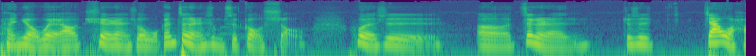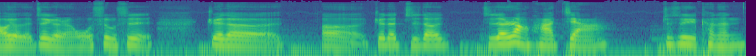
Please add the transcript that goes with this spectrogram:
朋友，我也要确认说我跟这个人是不是够熟，或者是呃，这个人就是加我好友的这个人，我是不是觉得呃觉得值得值得让他加。就是可能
